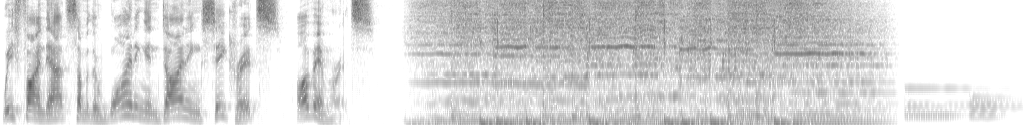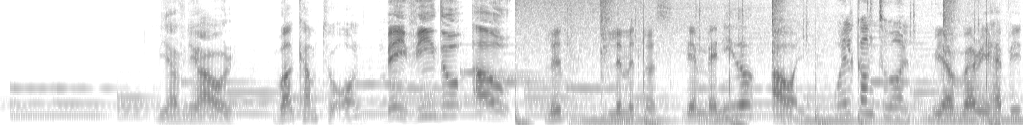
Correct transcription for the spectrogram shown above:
we find out some of the whining and dining secrets of Emirates. Bienvenue à All. Welcome to All. Bem-vindo a All. Live limitless. Bienvenido a All. Welcome to All. We are very happy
